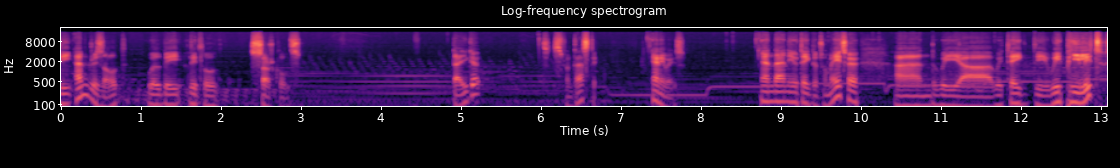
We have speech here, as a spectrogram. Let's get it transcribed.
the end result will be little circles. There you go. It's fantastic. Anyways, and then you take the tomato and we uh, we take the we peel it.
